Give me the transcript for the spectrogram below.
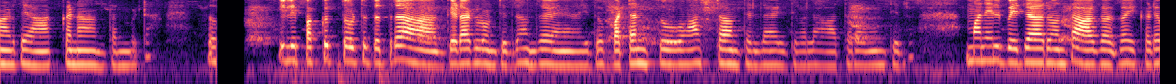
ಮಾಡಿದೆ ಹಾಕೋಣ ಅಂತಂದ್ಬಿಟ್ಟು. ಸೊ ಇಲ್ಲಿ ಪಕ್ಕದ ತೋಟದ ಹತ್ರ ಗಿಡಗಳು ಉಂಟಿದ್ರು. ಅಂದರೆ ಇದು ಬಟನ್ಸು, ಆಸ್ಟ ಅಂತೆಲ್ಲ ಹೇಳ್ತೀವಲ್ಲ, ಆ ಥರ ಉಂಟಿದ್ರು. ಮನೇಲಿ ಬೇಜಾರು ಅಂತ ಆಗಾಗ ಈ ಕಡೆ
